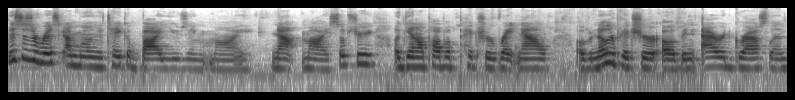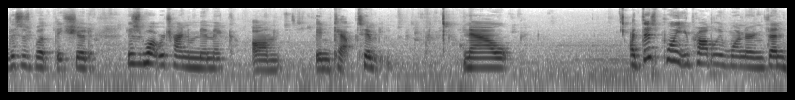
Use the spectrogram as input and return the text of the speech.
this is a risk I'm willing to take by using my not my substrate. Again, I'll pop a picture right now of another picture of an arid grassland. This is what they should, this is what we're trying to mimic um, in captivity. Now, at this point, you're probably wondering, then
